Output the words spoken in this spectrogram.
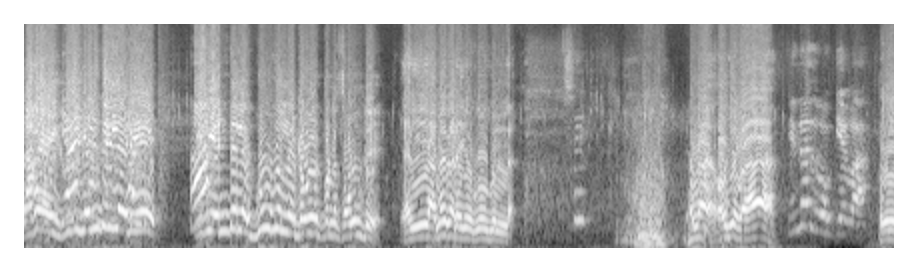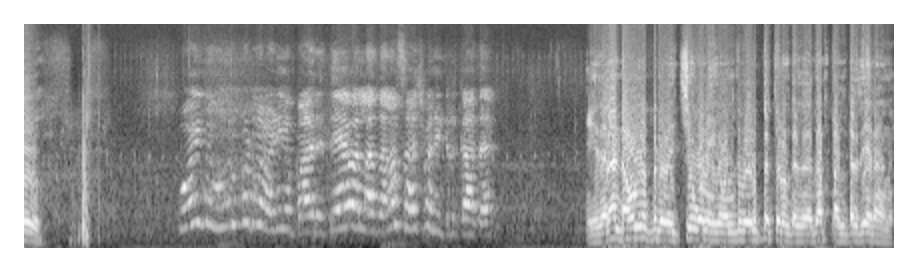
நான் இது எந்த இல்லடி? இது இல்ல கூகுள்ல டவுன்லோட் பண்ண சவுண்ட் எல்லாமே கிடைக்கும் கூகுள்ல. என்ன? ஓகேவா? என்னது ஓகேவா? ம். போயிட்டு உருப்படுற வழிய பாரு. தேவையில்லாதெல்லாம் சர்ச் பண்ணிட்டு இருக்காத. இதெல்லாம் டவுன்லோட் பண்ணி வச்சு உனக்கு வந்து வெறுப்பேற்றணுன்றதுக்காக தான் பண்றதே நான்.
